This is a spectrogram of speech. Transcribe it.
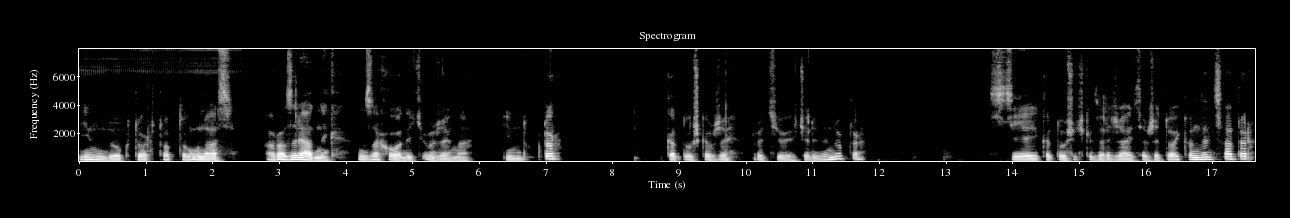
індуктор. Тобто у нас розрядник заходить уже на індуктор. Катушка вже працює через індуктор. З цієї катушечки заряджається вже той конденсатор.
